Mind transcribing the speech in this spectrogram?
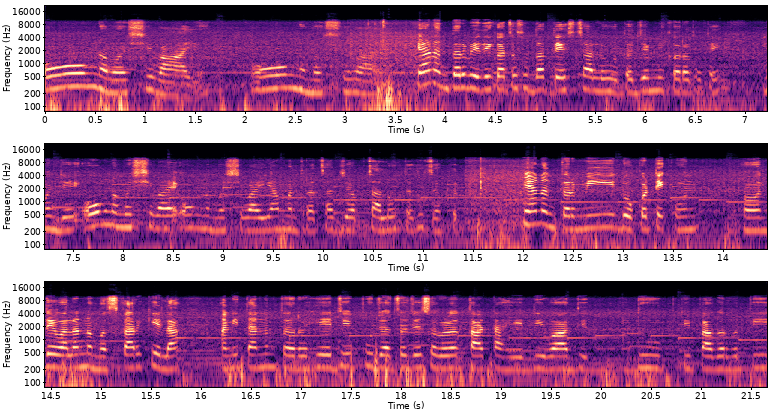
ओम नम शिवाय ओम नम शिवाय. यानंतर वेदिकाचं सुद्धा तेच चालू होतं जे मी करत होते. म्हणजे ओम नम शिवाय ओम नम शिवाय या मंत्राचा जप चालू होता तिचं यानंतर मी डोकं टेकून देवाला नमस्कार केला. आणि त्यानंतर हे जे पूजाचं जे सगळं ताट आहे दिवा दि धूप दीप अगरबत्ती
